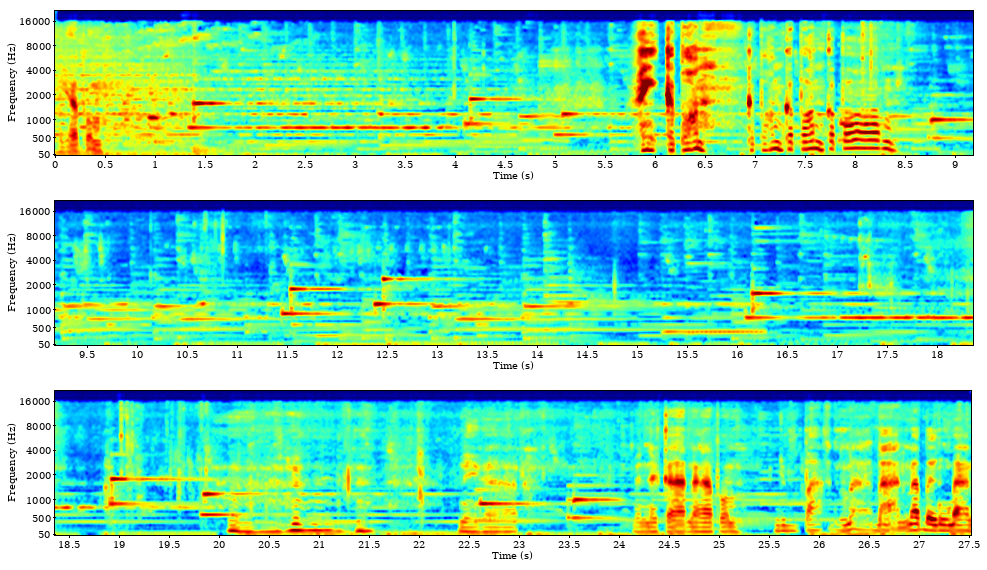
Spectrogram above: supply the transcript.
นี่ครับผมให้กระป้อม กระป้อม กระป้อม กระป้อมอืมนี่ครับบรรยากาศนะครับผม อยู่บ้านมาบ้านมาเบิ่งบ้าน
